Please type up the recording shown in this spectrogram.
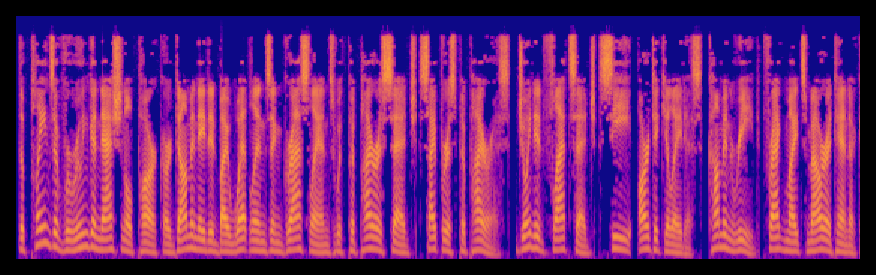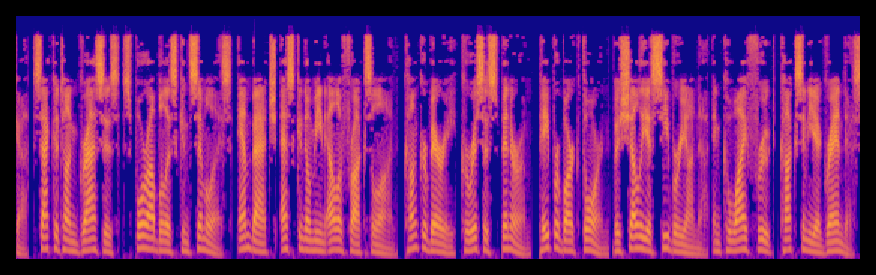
The plains of Virunga National Park are dominated by wetlands and grasslands with papyrus sedge Cyperus papyrus, jointed flatsedge C. articulatus, common reed Phragmites mauritanica, sacaton grasses Sporobolus consimilis, ambach Aeschynomene elaphroxylon, conkerberry Carissa spinarum, paperbark thorn Vachellia sieberiana and kawai fruit Coccinia grandis.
